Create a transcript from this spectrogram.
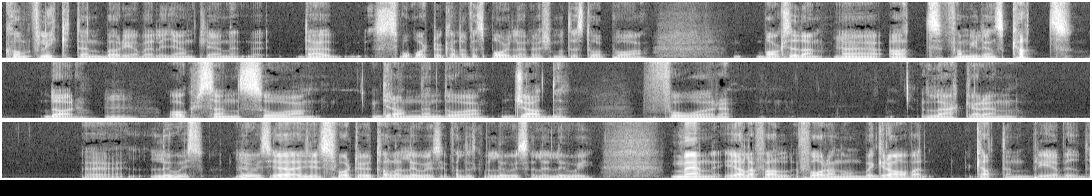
konflikten börjar väl egentligen, det är svårt att kalla för spoiler eftersom att det står på baksidan, Mm. eh, att familjens katt dör. Mm. Och sen så grannen då, Judd, får läkaren eh, Lewis? Mm. Lewis? Ja, det är svårt att uttala Lewis ifall det ska vara Lewis eller Louis. Men i alla fall får han nog begrava katten bredvid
